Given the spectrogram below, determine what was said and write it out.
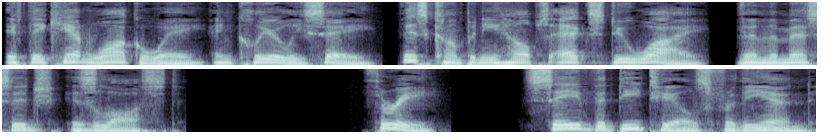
If they can't walk away and clearly say, This company helps X do Y, then the message is lost. 3. Save the details for the end.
